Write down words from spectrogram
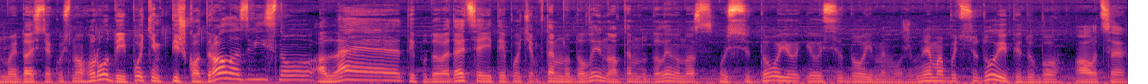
Ми дасть якусь нагороду, і потім пішкодрала, звісно, але типу доведеться йти потім в темну долину, а в темну долину нас ось сюдою і ось сюдою ми можемо. Ну я, мабуть, сюдою піду, бо а оце.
